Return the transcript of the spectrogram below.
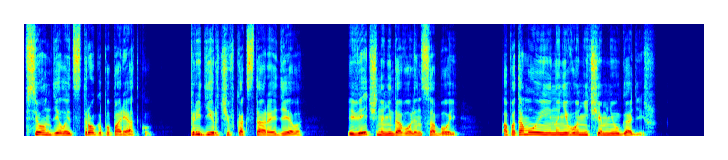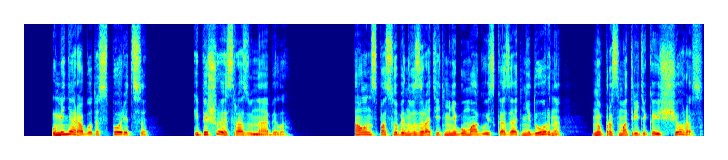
Все он делает строго по порядку, придирчив, как старая дева, и вечно недоволен собой, а потому и на него ничем не угодишь. У меня работа спорится, и пишу я сразу набело а он способен возвратить мне бумагу и сказать «недурно», но просмотрите-ка еще раз.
